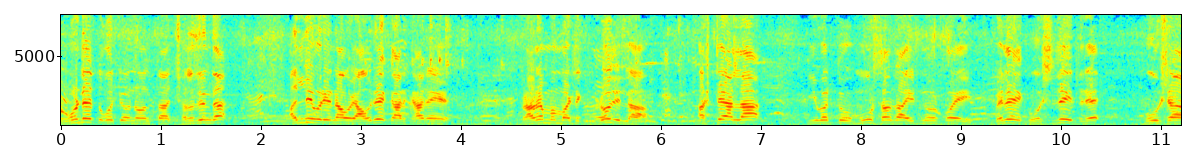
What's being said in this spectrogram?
ತೊಗೊಂಡೇ ತೊಗೋತೀವಿ ಅನ್ನುವಂಥ ಛಲದಿಂದ ಅಲ್ಲಿವರೆಗೆ ನಾವು ಯಾವುದೇ ಕಾರ್ಖಾನೆ ಪ್ರಾರಂಭ ಮಾಡಲಿಕ್ಕೆ ಬಿಡೋದಿಲ್ಲ. ಅಷ್ಟೇ ಅಲ್ಲ ಇವತ್ತು ಮೂರು ಸಾವಿರದ ಐದುನೂರು ರೂಪಾಯಿ ಬೆಲೆ ಘೋಷಿಸದೇ ಇದ್ದರೆ ಬಹುಶಃ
